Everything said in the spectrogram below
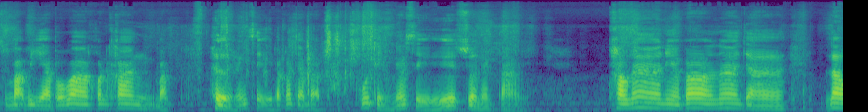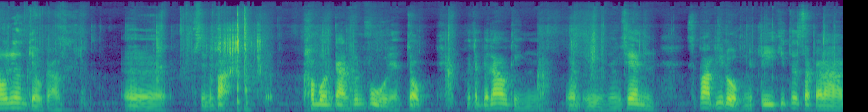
ศิลปวิทยาเพราะว่าค่อนข้างแบบเห่อหนังสือแล้วก็จะแบบพูดถึงหนังสือส่วนต่างๆคราวหน้าเนี่ยก็น่าจะเล่าเรื่องเกี่ยวกับเอ่อศิลปะขบวนการฟื้นฟูเนี่ยจบก็จะไปเล่าถึงอื่น อย่างเช่น สภาพยุโรปในปีคริสตศักราช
